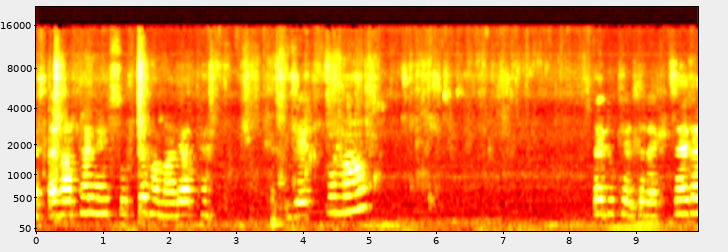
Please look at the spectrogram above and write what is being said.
Այստեղ արդեն իմ սուրճը համարյա թե երկվում է։ Դե դուք էլ դրեք ձերը,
